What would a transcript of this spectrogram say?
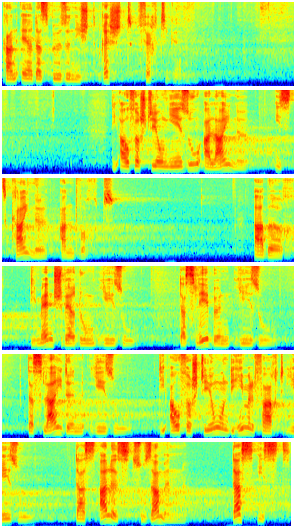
kann er das Böse nicht rechtfertigen. Die Auferstehung Jesu alleine ist keine Antwort. Aber die Menschwerdung Jesu, das Leben Jesu, das Leiden Jesu, die Auferstehung und die Himmelfahrt Jesu, das alles zusammen, das ist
